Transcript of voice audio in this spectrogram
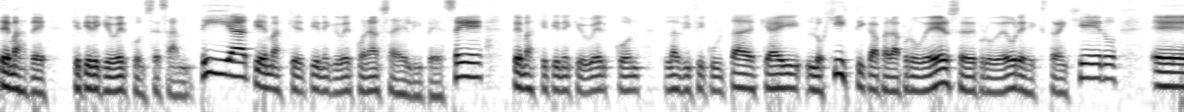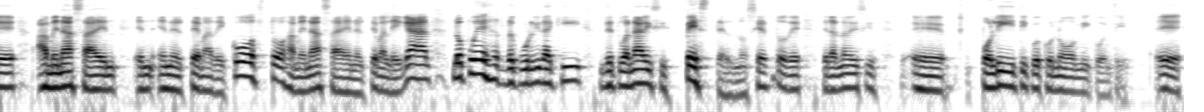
temas de, que tiene que ver con cesantía, temas que tiene que ver con alza del IPC, temas que tiene que ver con las dificultades que hay logística para proveerse de proveedores extranjeros, eh, amenaza en, el tema de costos, amenaza en el tema legal. Lo puedes recurrir aquí de tu análisis PESTEL, ¿no es cierto? De, del análisis eh, político, económico, en fin. Eh,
